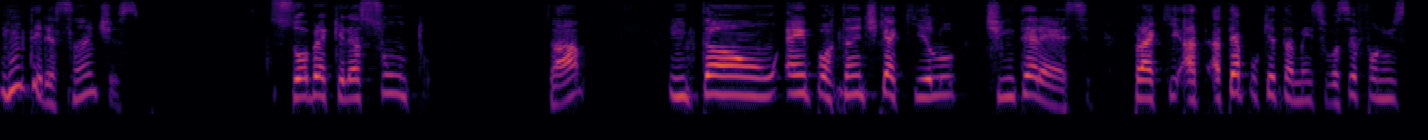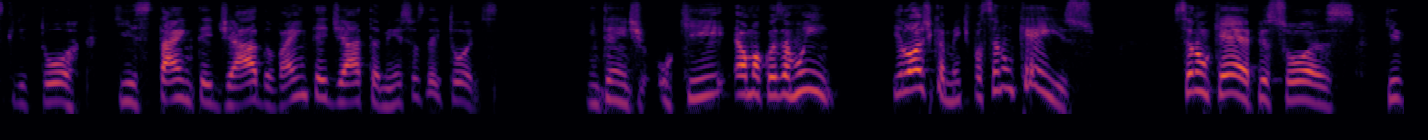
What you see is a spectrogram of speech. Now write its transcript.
interessantes sobre aquele assunto, tá? Então, é importante que aquilo te interesse para que até porque também se você for um escritor que está entediado, vai entediar também os seus leitores. Entende? O que é uma coisa ruim. E logicamente você não quer isso. Você não quer pessoas que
